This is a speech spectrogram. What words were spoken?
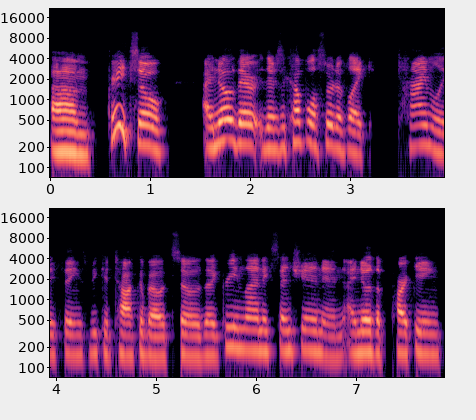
um, great. So I know there there's a couple of sort of like timely things we could talk about. So the Green Line extension, and I know the parking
